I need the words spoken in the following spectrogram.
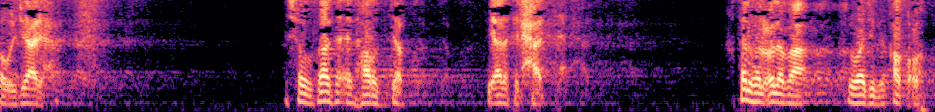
أو الجارحة. الشرط الثالث إنهار الدم بآلة الحادة. اختلف العلماء في واجب قطعه.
